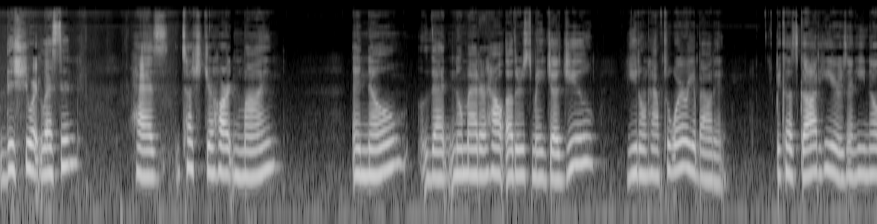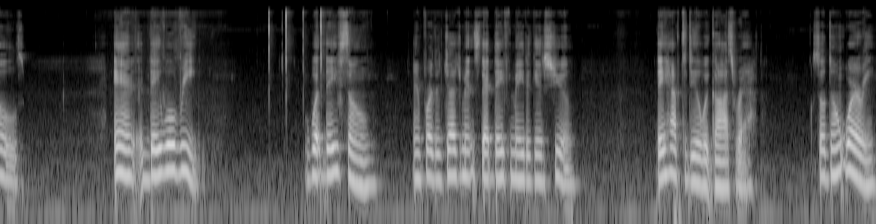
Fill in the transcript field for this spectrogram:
this short lesson has touched your heart and mind. And know that no matter how others may judge you, you don't have to worry about it because God hears and He knows. And they will reap what they've sown and for the judgments that they've made against you. They have to deal with God's wrath. So don't worry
